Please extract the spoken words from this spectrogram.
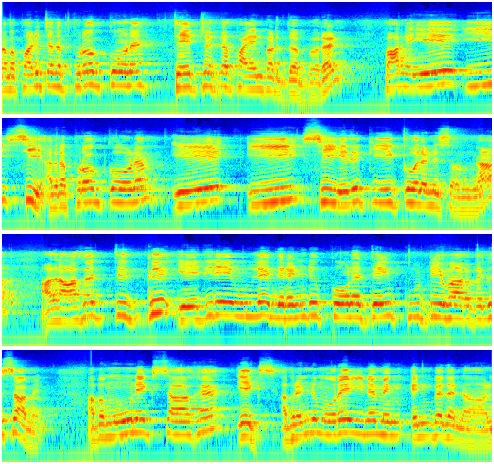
நம்ம படித்த அந்த புறக்கோண தேற்றத்தை பயன்படுத்த போகிறேன் பாருங்க ஏஇசி அதில் புறக்கோணம் ஏஇசி எதுக்கு ஈக்குவல்னு சொன்னால் அதில் அகத்துக்கு எதிரே உள்ள இந்த ரெண்டு கோணத்தையும் கூட்டி வாரத்துக்கு சமன். அப்போ மூணு எக்ஸ் ஆக எக்ஸ் அப்போ ரெண்டும் ஒரே இனம் என்- என்பதனால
